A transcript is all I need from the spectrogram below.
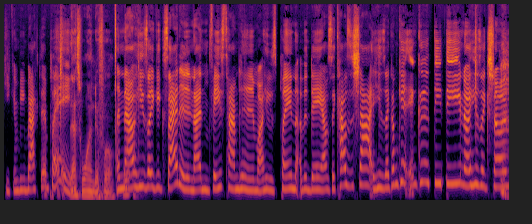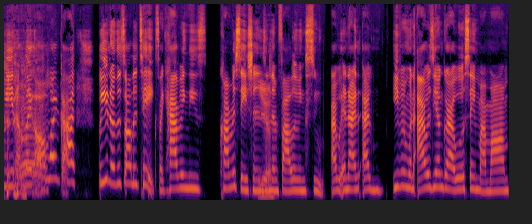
he can be back there playing. That's wonderful. And now he's like excited. And I FaceTimed him while he was playing the other day. I was like, How's the shot? He's like, I'm getting good, Titi. You know, he's like showing me. And I'm like, Oh my God. But you know, that's all it takes. Like having these conversations Yeah. and then following suit. I and I I even when I was younger, I will say my mom,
